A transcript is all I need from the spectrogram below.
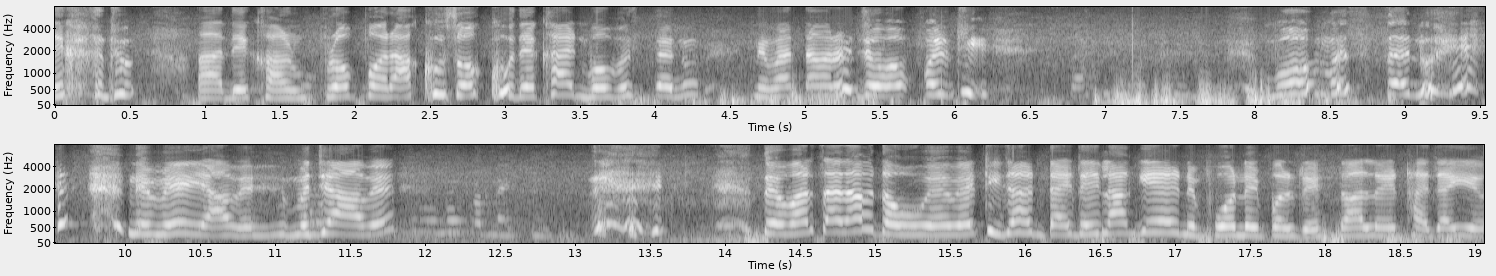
દેખાતું. હા દેખાણ પ્રોપર આખું ચોખ્ખું દેખાય ને બહુ મસ્તનું. ને વાતાવરણ જોવા ઉપરથી બહુ મસ્તનું ને મેં આવે, મજા આવે. તે વરસાદ આવતો હું બેઠી જાણ ટાઈટ લાગે ને ફોન પલરે. તો હાલો એઠા જઈએ.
